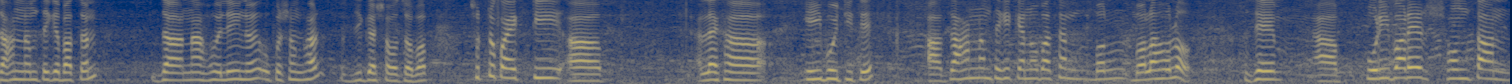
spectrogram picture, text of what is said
জাহান্নাম থেকে বাঁচান, যা না হইলেই নয় উপসংহার জিজ্ঞাসা ও জবাব। ছোট্ট কয়েকটি লেখা এই বইটিতে জাহান্নাম থেকে কেন বাঁচান বল- বলা হলো? যে পরিবারের সন্তান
